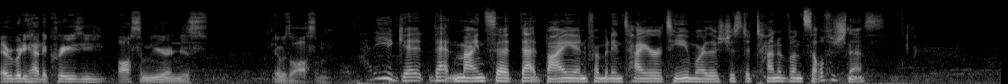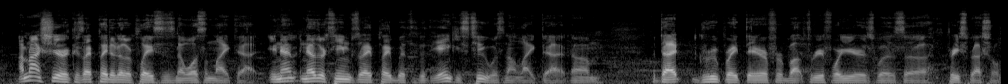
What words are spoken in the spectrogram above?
everybody had a crazy, awesome year, and just it was awesome. How do you get that mindset, that buy-in from an entire team where there's just a ton of unselfishness? I'm not sure because I played at other places and it wasn't like that. In, in, other teams that I played with, with the Yankees too, was not like that. Um, but that group right there for about three or four years was uh, pretty special.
